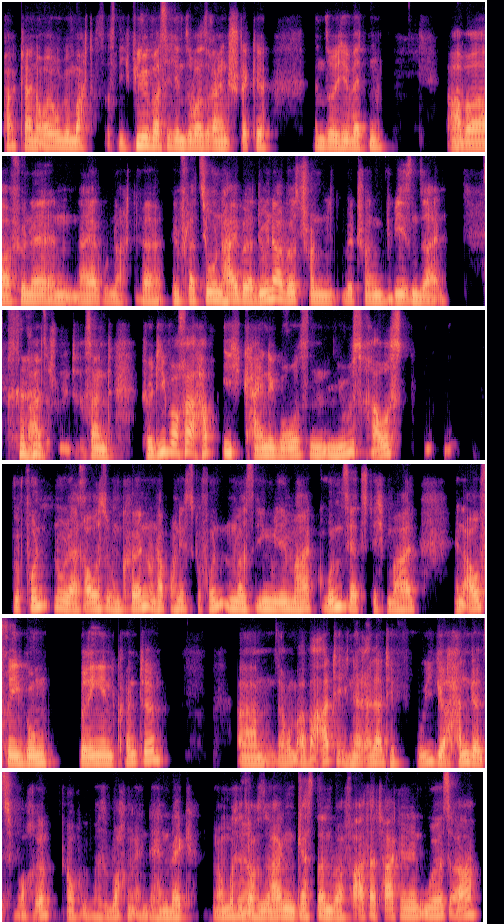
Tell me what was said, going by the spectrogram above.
paar kleine Euro gemacht. Das ist nicht viel, was ich in sowas reinstecke, in solche Wetten. Aber für eine, naja, gut, nach der Inflation halber Döner wird schon, wird schon gewesen sein. War also schon interessant. Für die Woche habe ich keine großen News rausgefunden oder raussuchen können und habe auch nichts gefunden, was irgendwie den Markt grundsätzlich mal in Aufregung bringen könnte. Ähm, darum erwarte ich eine relativ ruhige Handelswoche, auch übers Wochenende hinweg. Man muss jetzt ja. auch sagen, gestern war Vatertag in den USA,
